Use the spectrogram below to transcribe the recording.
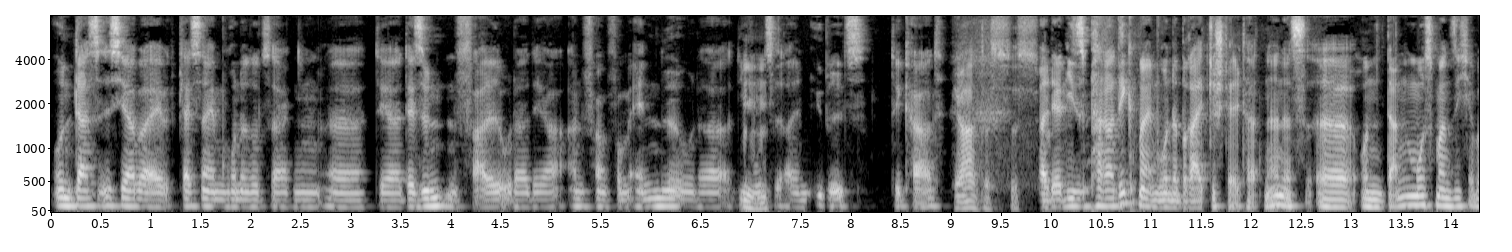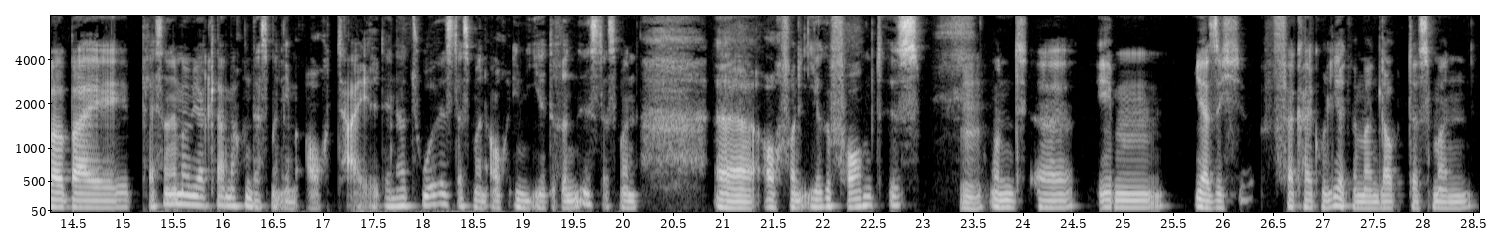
Und das ist ja bei Plessner im Grunde sozusagen äh, der, der Sündenfall oder der Anfang vom Ende oder die mhm. Wurzel allen Übels. Descartes. Ja, das ist. Weil der dieses Paradigma im Grunde bereitgestellt hat. Ne? Das, äh, und dann muss man sich aber bei Plessner immer wieder klar machen, dass man eben auch Teil der Natur ist, dass man auch in ihr drin ist, dass man äh, auch von ihr geformt ist mhm. und äh, eben ja sich verkalkuliert, wenn man glaubt, dass man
